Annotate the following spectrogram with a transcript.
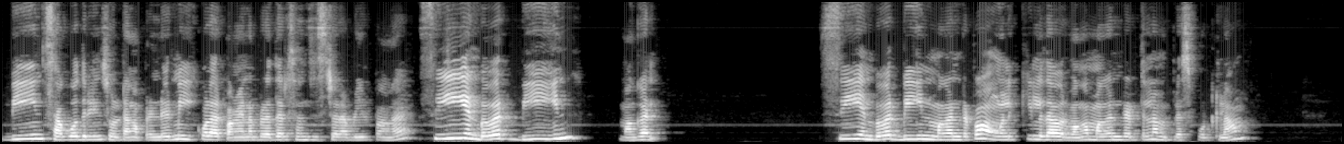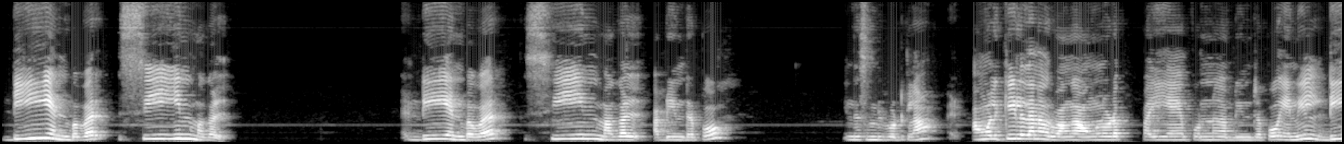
பியின் சகோதரின்னு சொல்லிட்டாங்க. அப்போ ரெண்டு பேருமே ஈக்குவலாக இருப்பாங்க. ஏன்னா பிரதர்ஸ் அண்ட் சிஸ்டர் அப்படி இருப்பாங்க. சி என்பவர் பியின் மகன். சி என்பவர் பியின் மகன்றப்போ அவங்களுக்கு கீழே தான் வருவாங்க. மகன்ற இடத்துல நம்ம ப்ளஸ் போட்டுக்கலாம். டி என்பவர் சியின் மகள். டி என்பவர் சியின் மகள் அப்படின்றப்போ இந்த சிம்பிள் போட்டுக்கலாம். அவங்களுக்கு கீழே தானே வருவாங்க. அவங்களோட பையன் பொண்ணு அப்படின்றப்போ எனில் டி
